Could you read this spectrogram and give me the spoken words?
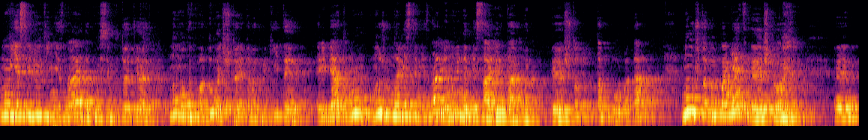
ну, если люди не знают, допустим, кто делает, ну, могут подумать, что это вот какие-то ребята, ну, ну, журналисты не знали, ну, и написали так вот, э, что тут такого, да? Ну, чтобы понять, э, что, э,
